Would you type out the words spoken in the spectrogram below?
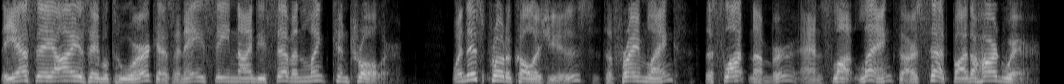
The SAI is able to work as an AC97 link controller. When this protocol is used, the frame length, the slot number, and slot length are set by the hardware.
